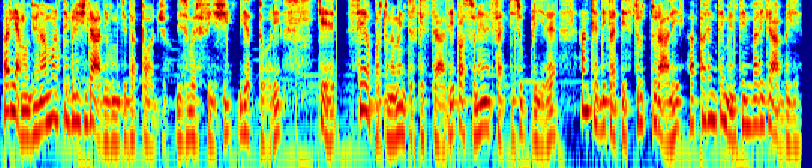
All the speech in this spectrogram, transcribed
parliamo di una molteplicità di punti d'appoggio, di superfici, di attori, che, se opportunamente orchestrati, possono in effetti supplire anche a difetti strutturali apparentemente invalicabili.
